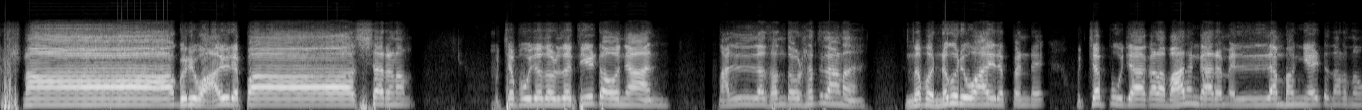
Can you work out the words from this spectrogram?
കൃഷ്ണ ഗുരുവായൂരപ്പ ശരണം. ഉച്ചപൂജ തൊഴുതെത്തിയിട്ടോ ഞാൻ. നല്ല സന്തോഷത്തിലാണ്. ഇന്ന് ഗുരുവായൂരപ്പന്റെ ഉച്ചപൂജ കളഭാലങ്കാരം എല്ലാം ഭംഗിയായിട്ട് നടന്നു.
